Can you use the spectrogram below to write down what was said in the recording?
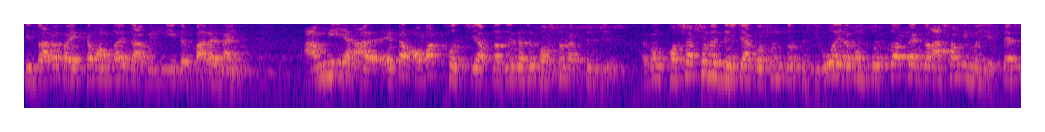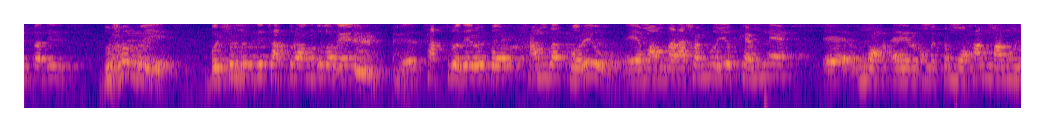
কিন্তু আরও কয়েকটা মামলায় জামিন নিতে পারে নাই। আমি এটা অবাক হচ্ছি, আপনাদের কাছে প্রশ্ন রাখতেছি এবং প্রশাসনের দৃষ্টি আকর্ষণ করতেছি। ও এরকম প্রখ্যাত একজন আসামি হয়ে পেশিবাদী দূষর হয়ে, বৈষম্যবিরোধী ছাত্র আন্দোলনের ছাত্রদের উপর হামলা করেও এ মামলার আসামি হয়েও কেমনে এরকম একটা মহান মানুষ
